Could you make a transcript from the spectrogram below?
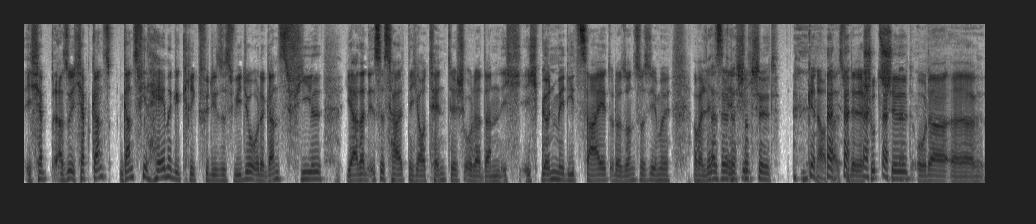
ich habe also ich habe ganz ganz viel Häme gekriegt für dieses Video oder ganz viel, ja, dann ist es halt nicht authentisch oder dann ich ich gönn mir die Zeit oder sonst was immer. Aber Das ist letztendlich das Schutzschild. Genau, da ist wieder der Schutzschild oder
